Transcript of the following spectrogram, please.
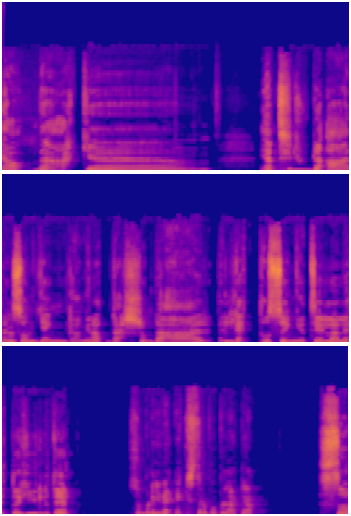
ja, det er ikke Jeg tror det er en sånn gjenganger at dersom det er lett å synge til og lett å hyle til, Så blir det ekstra populært, ja. så,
